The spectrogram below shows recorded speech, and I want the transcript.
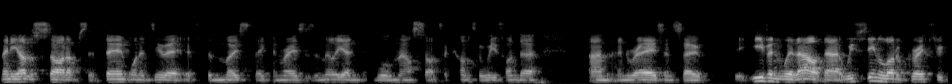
many other startups that don't want to do it. If the most they can raise is a million will now start to come to WeFunder um, and raise. And so even without that, we've seen a lot of growth through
